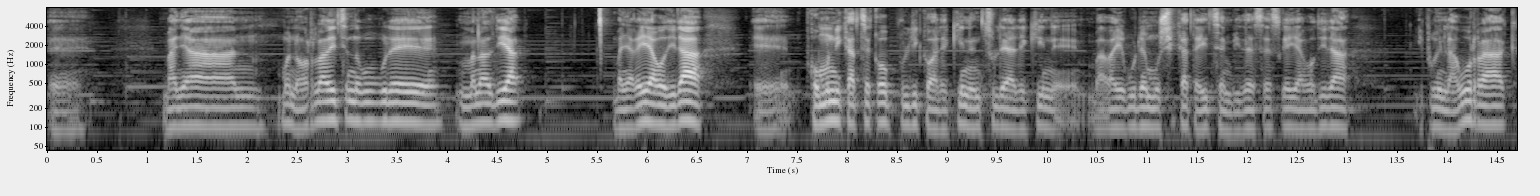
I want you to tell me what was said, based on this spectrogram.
E, baina bueno, horrela ditzen dugu gure manaldia, baina gehiago dira e, komunikatzeko publikoarekin, entzulearekin, e, ba, bai gure musika eta hitzen bidez, ez? Gehiago dira ipuin laburrak,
